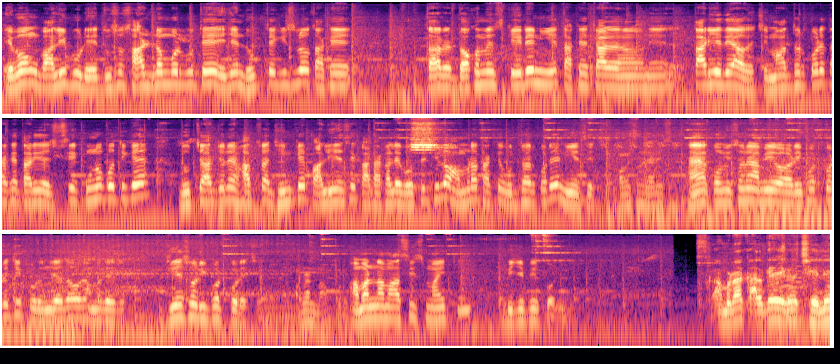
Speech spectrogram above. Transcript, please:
এবং বালিপুরে দুশো ষাট নম্বর বুথে এজেন্ট ঢুকতে গিয়েছিল তাকে তার ডকুমেন্টস কেড়ে নিয়ে তাকে মানে তাড়িয়ে দেওয়া হয়েছে। মারধর করে তাকে তাড়িয়ে হয়েছে। সে কোনো প্রতীকে দু চারজনের হাতটা ঝিমকে পালিয়ে এসে কাটাখালে বসেছিল। আমরা তাকে উদ্ধার করে নিয়ে এসেছি। কমিশন জানিস হ্যাঁ কমিশনে আমি রিপোর্ট করেছি। পুরঞ্জয় দাও আমাদের জিএসও রিপোর্ট করেছে? আমার নাম আশিস মাইতি বিজেপির কর্মী। আমরা কালকে এখানে ছেলে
